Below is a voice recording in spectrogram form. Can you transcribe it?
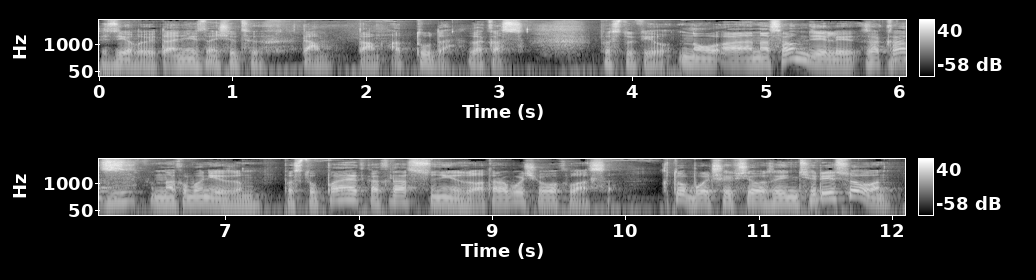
сделают. Они, значит, там, там, оттуда заказ поступил. Но а на самом деле заказ угу. на коммунизм поступает как раз снизу, от рабочего класса. Кто больше всего заинтересован –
